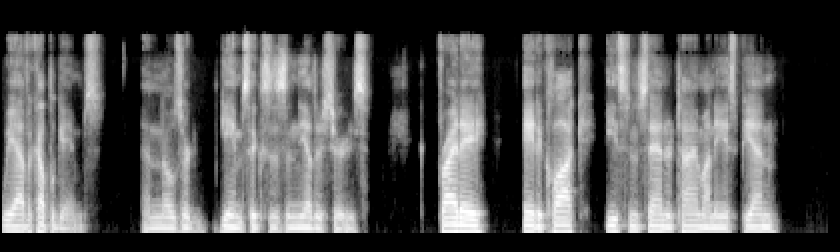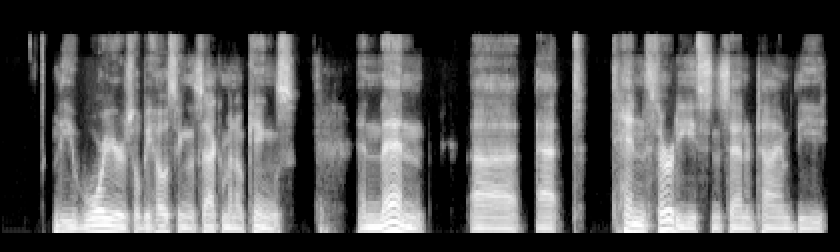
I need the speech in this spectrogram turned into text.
we have a couple games, and those are game sixes in the other series. Friday, eight o'clock Eastern Standard Time on ESPN. The Warriors will be hosting the Sacramento Kings, and then uh, at ten thirty Eastern Standard Time, the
